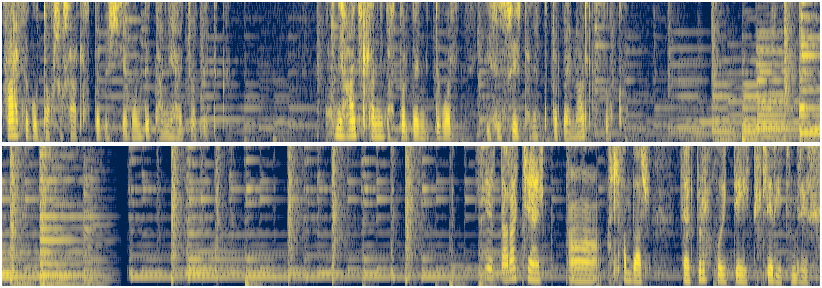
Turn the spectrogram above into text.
хаасаагүй тогших шаардлагатай биш. Яг үндэ таны хажууд байдаг. Бурхны хаанчл таны дотор байна гэдэг бол Иесус Христ таны дотор байна л гэсэн үг. Тэгэхээр дараачийн алхам бол залбирах үедээ итгэлээр эзэн дээр ирэх.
